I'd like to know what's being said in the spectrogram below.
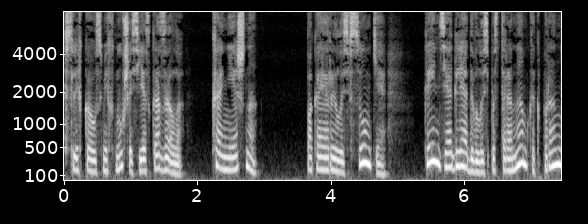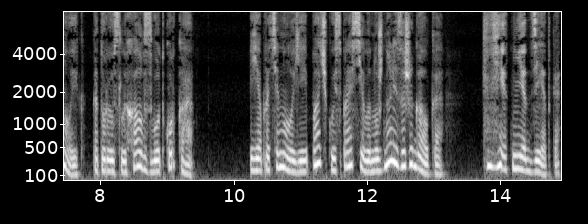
Слегка усмехнувшись, я сказала «Конечно». Пока я рылась в сумке, Кэнди оглядывалась по сторонам, как параноик, который услыхал взвод курка. Я протянула ей пачку и спросила, нужна ли зажигалка. «Нет, нет, детка,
